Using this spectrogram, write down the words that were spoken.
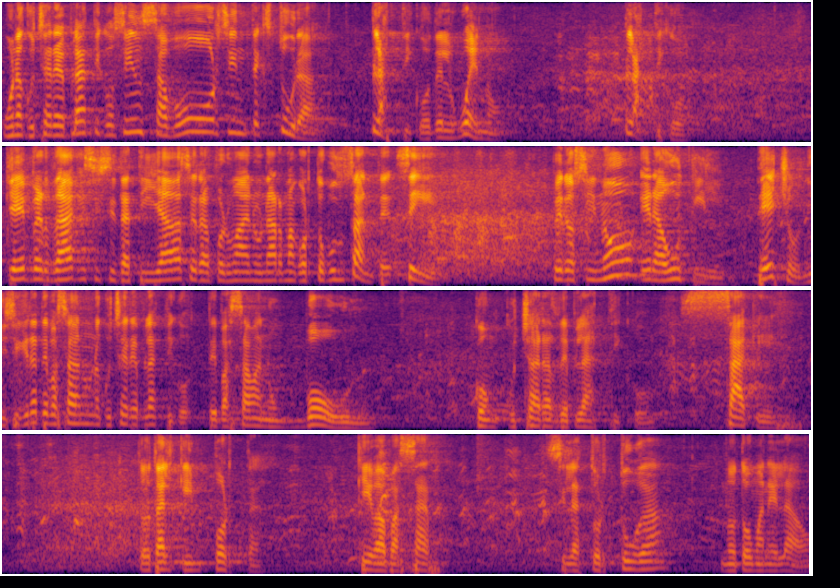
Una cuchara de plástico sin sabor, sin textura. Plástico, del bueno. Plástico. Que es verdad que si se te atillaba se transformaba en un arma cortopunzante. Sí. Pero si no, era útil. De hecho, ni siquiera te pasaban una cuchara de plástico. Te pasaban un bowl con cucharas de plástico. Saque. Total, ¿qué importa? ¿Qué va a pasar si las tortugas no toman helado?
